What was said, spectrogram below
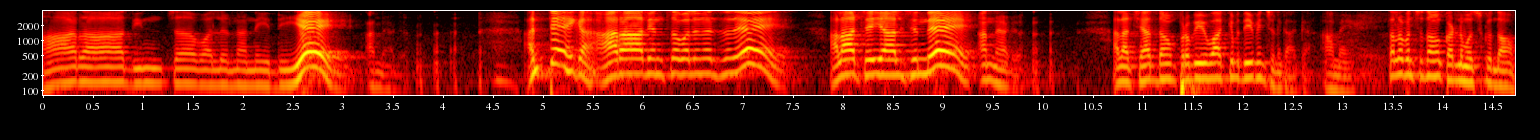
ఆరాధించవలననిదియే అన్నాడు. అంతే ఇక ఆరాధించవలనదే అలా చేయాల్సిందే అన్నాడు. అలా చేద్దాం ప్రభు ఈ వాక్యం దీవించను కాక ఆమె తల కళ్ళు మూసుకుందాం.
